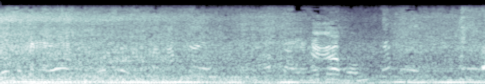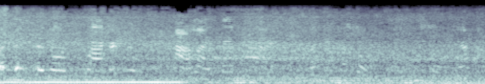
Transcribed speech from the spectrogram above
รู้สึกยังไงว่างประทับใจประทับใจยังไม่ตัวผม ก็คือโดนฟ้าก็คือหาหลายเต็นท์มากแล้วก็มาหลบที่ตรงเนี้ยค่ะ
